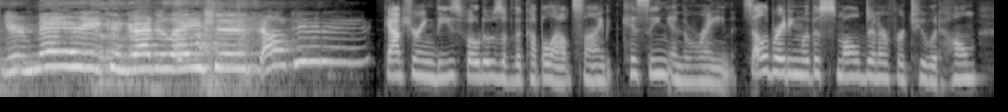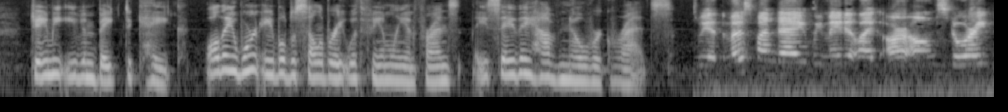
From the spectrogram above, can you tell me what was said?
You're married. Congratulations. Y'all did it capturing these photos of the couple outside kissing in the rain, celebrating with a small dinner for two at home. Jamie even baked a cake. While they weren't able to celebrate with family and friends, they say they have no regrets. We had the most fun day. We made it like our own story.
